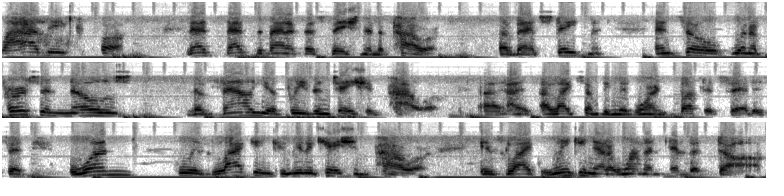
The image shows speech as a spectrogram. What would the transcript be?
I mean, that's that's the manifestation and the power of that statement. And so when a person knows the value of presentation power, uh, I, I like something that Warren Buffett said. It said, one who is lacking communication power is like winking at a woman in the dark.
